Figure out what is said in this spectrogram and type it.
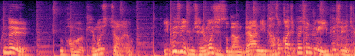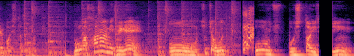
근데 이거 봐봐요. 개 멋있지 않아요? 이 패션이 지금 제일 멋있어. 난 내가 이 다섯 가지 패션 중에 이 패션이 제일 멋있다 생각해. 뭔가 사람이 되게 오 진짜 옷, 오 멋있다 이 새끼.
